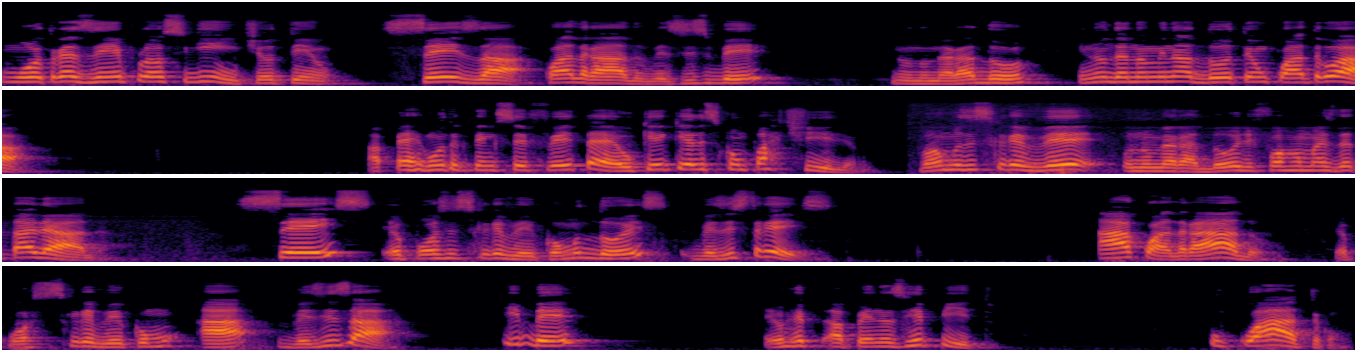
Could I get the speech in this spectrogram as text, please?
um outro exemplo é o seguinte, eu tenho 6a quadrado vezes b no numerador e no denominador eu tenho 4a. A pergunta que tem que ser feita é, o que, que eles compartilham? Vamos escrever o numerador de forma mais detalhada. 6 eu posso escrever como 2 vezes 3. A quadrado eu posso escrever como A vezes A. E B eu apenas repito. O 4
